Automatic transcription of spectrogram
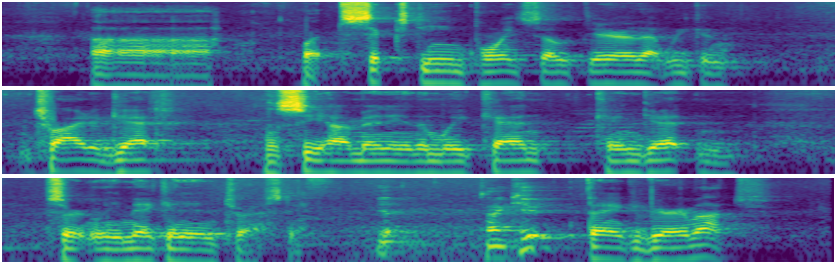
uh, what, 16 points out there that we can try to get. We'll see how many of them we can, can get and certainly make it interesting. Yep. Thank you. Thank you very much.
